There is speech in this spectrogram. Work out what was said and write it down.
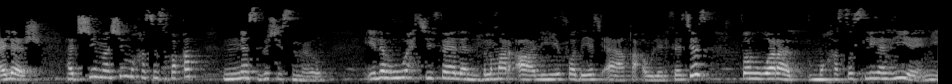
علاش؟ هذا الشيء ماشي مخصص فقط للناس باش يسمعوه إلا هو احتفالا بالمرأة اللي هي فضية اعاقه أو الفتاه فهو راه مخصص لها هي. يعني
